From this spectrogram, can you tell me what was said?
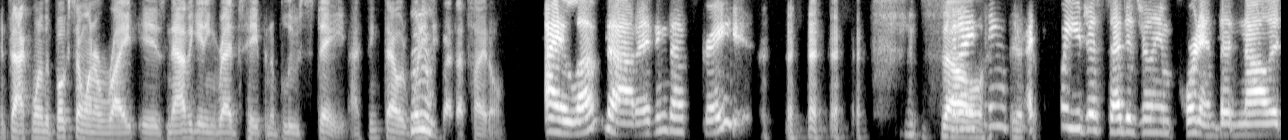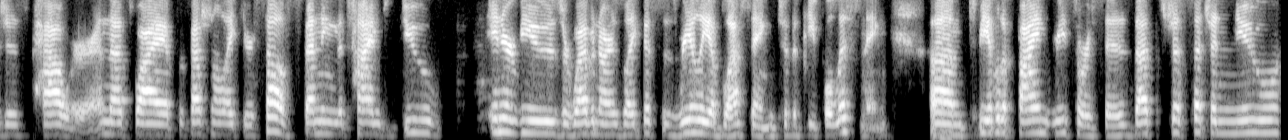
in fact one of the books i want to write is navigating red tape in a blue state. I think that would what mm. do you hmm. think about that title I love that. I think that's great. so but I think, yeah. I think what you just said is really important that knowledge is power. And that's why a professional like yourself spending the time to do interviews or webinars like this is really a blessing to the people listening. Um, to be able to find resources, that's just such a new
